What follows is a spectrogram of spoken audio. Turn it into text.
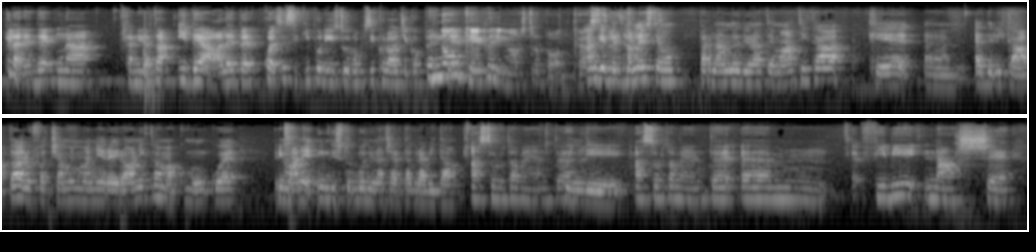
che la rende una candidata ideale per qualsiasi tipo di disturbo psicologico. Perché? Nonché per il nostro podcast. Anche perché Esatto. noi stiamo parlando di una tematica che ehm, è delicata, lo facciamo in maniera ironica, ma comunque rimane un disturbo di una certa gravità. Assolutamente. Quindi Assolutamente. Ehm, Phoebe nasce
